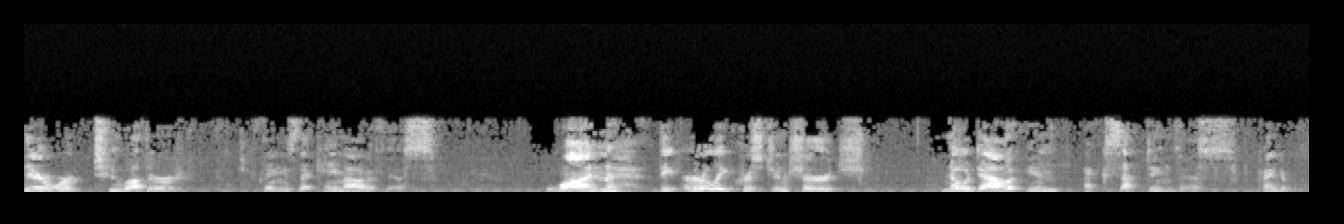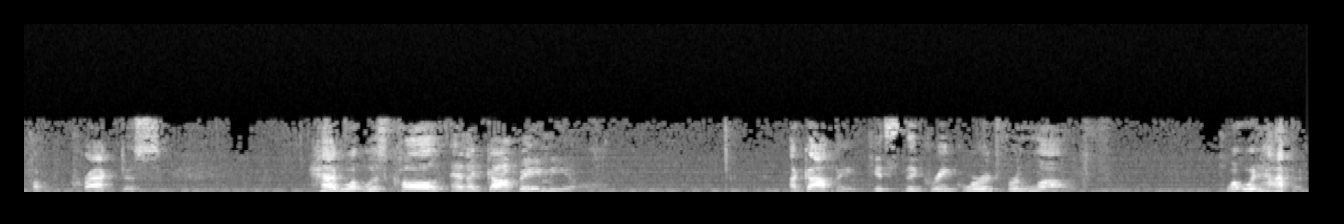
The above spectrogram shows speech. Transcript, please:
there were two other things that came out of this. One, the early Christian church, no doubt in accepting this kind of a practice, had what was called an agape meal. Agape, it's the Greek word for love. What would happen?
